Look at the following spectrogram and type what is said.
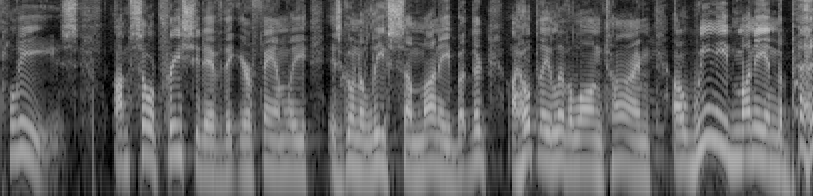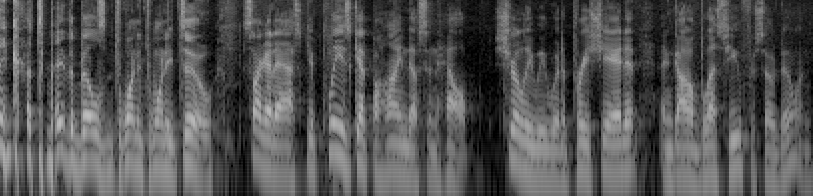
Please. I'm so appreciative that your family is going to leave some money, but I hope they live a long time. Uh, we need money in the bank to pay the bills in 2022. So I got to ask you, please get behind us and help. Surely we would appreciate it, and God will bless you for so doing.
